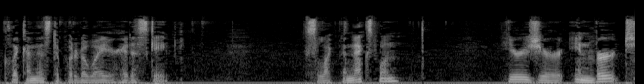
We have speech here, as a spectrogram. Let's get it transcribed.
click on this to put it away or hit escape. Select the next one. Here is your invert.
